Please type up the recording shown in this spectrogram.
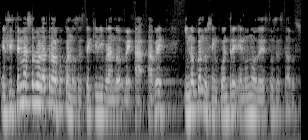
el sistema solo hará trabajo cuando se esté equilibrando de A a B, y no cuando se encuentre en uno de estos estados.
